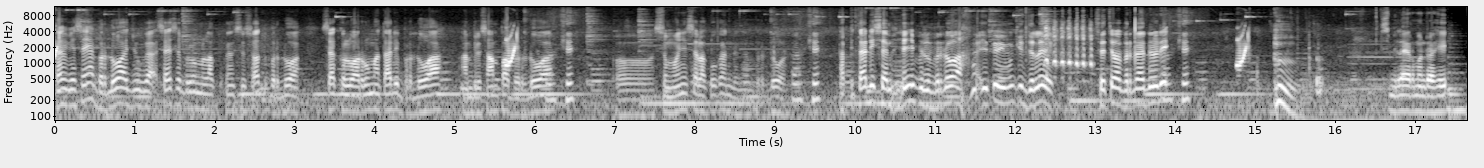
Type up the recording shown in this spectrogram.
Tapi biasanya berdoa juga. Saya sebelum melakukan sesuatu berdoa. Saya keluar rumah tadi berdoa, ambil sampah berdoa. Oke. Eh, semuanya saya lakukan dengan berdoa. Oke. Tapi tadi saya menyanyi belum berdoa. Itu mungkin jelek. Saya coba berdoa dulu, Dik. Oke. Bismillahirrahmanirrahim.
